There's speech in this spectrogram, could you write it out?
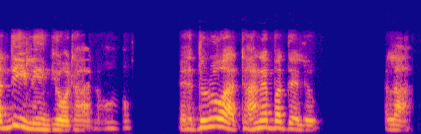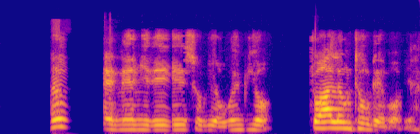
အတိလင်းပြောထားတော့ အဲသူတို့ကဒါနဲ့ပတ်သက်လို့ဟလာတို့ရဲ့နေမြေတွေဆိုပြီးတော့ဝင်ပြီးတော့ကြွားလုံးထုတ်တယ်ပေါ့ဗျာ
